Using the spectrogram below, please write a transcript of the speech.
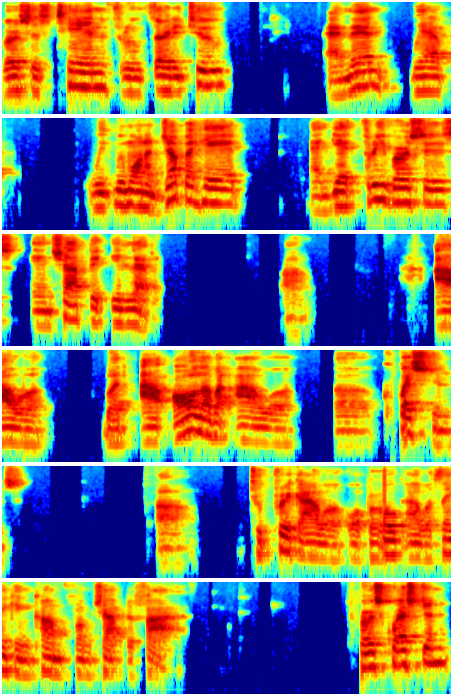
verses 10 through 32. And then we have, we, we want to jump ahead and get three verses in chapter 11. Uh, our, but our, all of our uh, questions uh, to prick our or provoke our thinking come from chapter 5. First question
